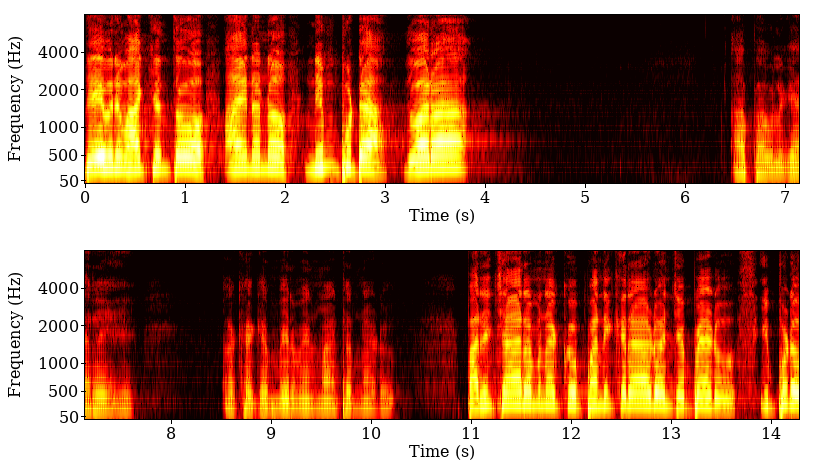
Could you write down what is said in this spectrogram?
దేవుని వాక్యంతో ఆయనను నింపుట ద్వారా. ఆ పౌలు గారే ఒక గంభీరమైన మాట అన్నాడు. పరిచారమునకు పనికిరాడు అని చెప్పాడు. ఇప్పుడు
